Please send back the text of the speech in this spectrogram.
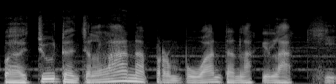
baju dan celana perempuan dan laki-laki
